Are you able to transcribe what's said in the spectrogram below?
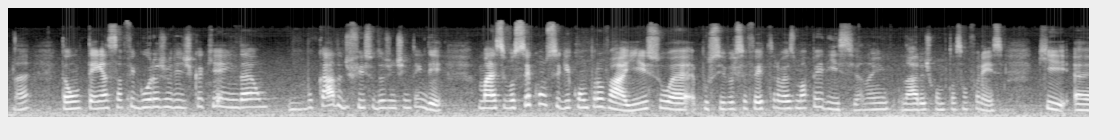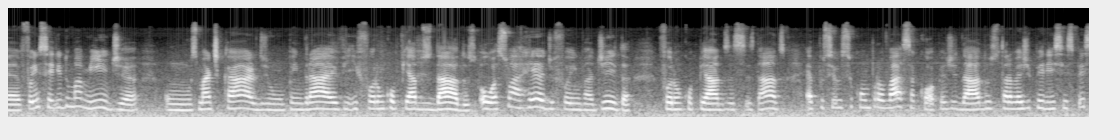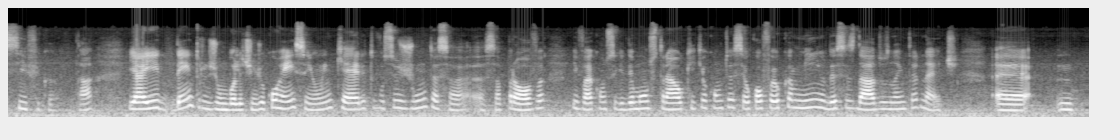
né? Então tem essa figura jurídica que ainda é um bocado difícil da gente entender. Mas se você conseguir comprovar, e isso é possível de ser feito através de uma perícia né, na área de computação forense, que é, foi inserida uma mídia, um smart card, um pendrive e foram copiados dados, ou a sua rede foi invadida, foram copiados esses dados, é possível se comprovar essa cópia de dados através de perícia específica, tá? E aí, dentro de um boletim de ocorrência, em um inquérito, você junta essa, essa prova e vai conseguir demonstrar o que, que aconteceu, qual foi o caminho desses dados na internet. É,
